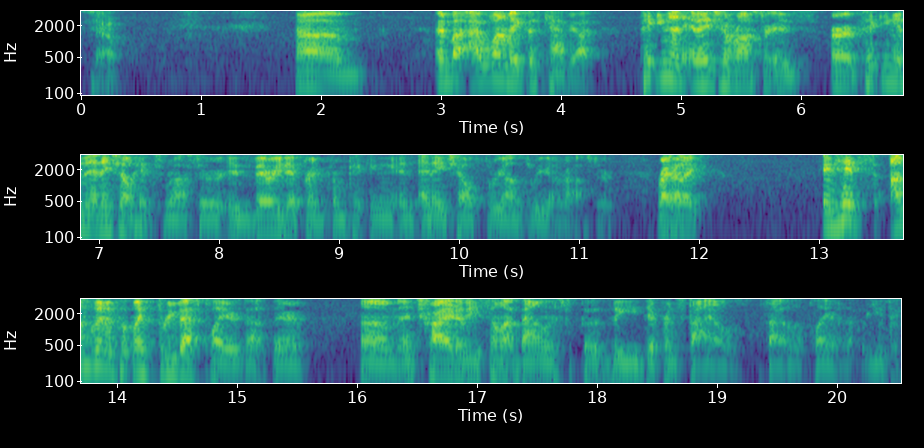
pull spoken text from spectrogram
So Um, and but I want to make this caveat: picking an NHL roster is, or picking an NHL hits roster is very different from picking an NHL three on three roster, right? Right. Like in hits, I'm going to put my three best players out there, um, and try to be somewhat balanced with the, the different styles, styles of players that we're using.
